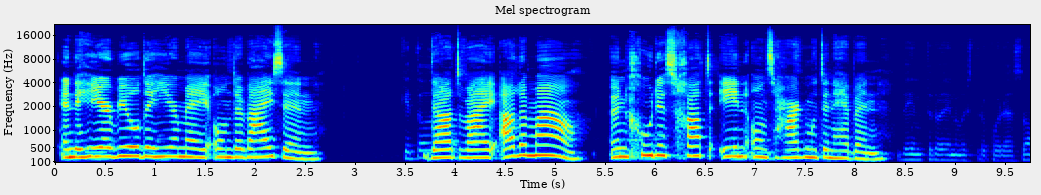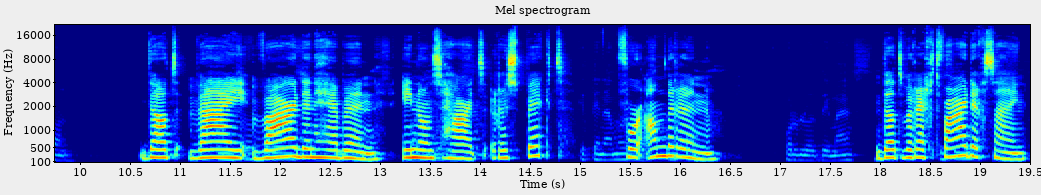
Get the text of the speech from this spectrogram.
En de Heer wilde hiermee onderwijzen dat wij allemaal een goede schat in ons hart moeten hebben. Dat wij waarden hebben in ons hart, respect voor anderen. Dat we rechtvaardig zijn,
